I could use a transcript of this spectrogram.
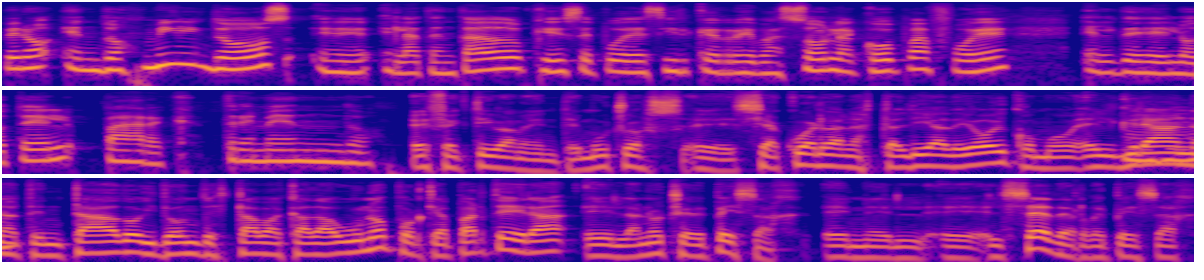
Pero en 2002, eh, el atentado que se puede decir que rebasó la copa fue el del Hotel Park. Tremendo. Efectivamente, muchos eh, se acuerdan hasta el día de hoy como el gran atentado y dónde estaba cada uno, porque aparte era eh, la noche de Pesaj, en el, el Ceder de Pesaj,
